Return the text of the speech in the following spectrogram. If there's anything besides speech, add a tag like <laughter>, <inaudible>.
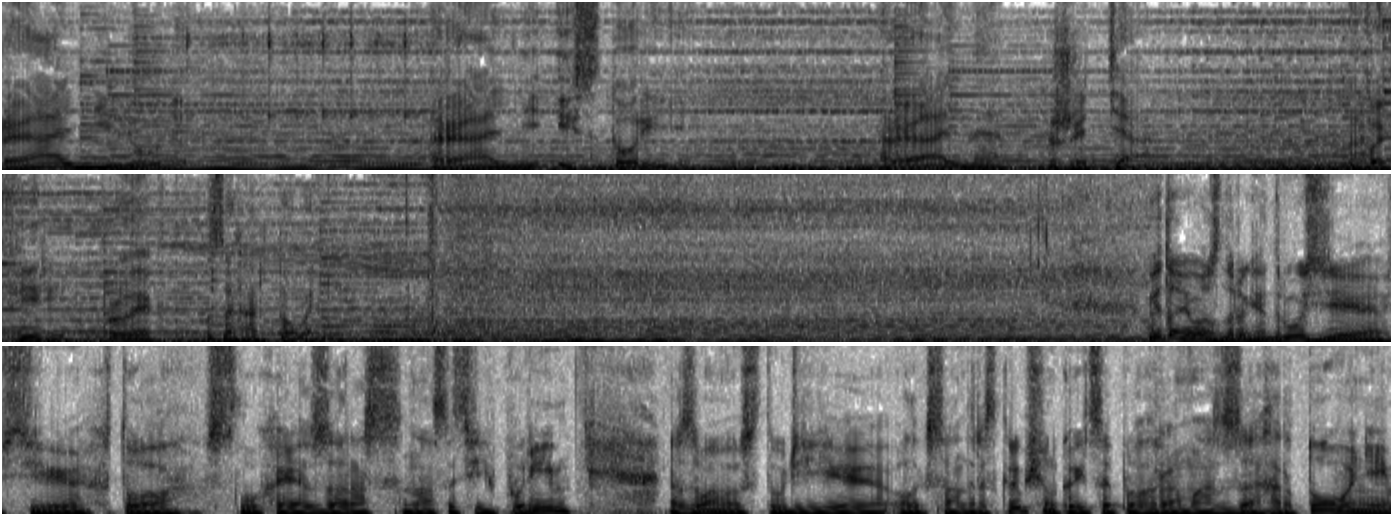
Реальні люди, реальні історії, реальне життя. В ефірі проект Загартовані. Вітаю вас, дорогі друзі. Всі, хто слухає зараз нас у цій порі. З вами в студії Олександр Скрипченко, і це програма Загартовані.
